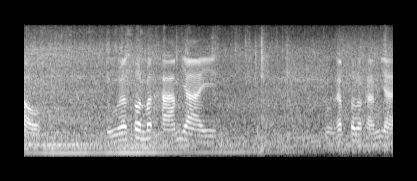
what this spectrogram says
วดูแล้วต้นมะขามใหญ่ ครับต้นมะขามใหญ่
